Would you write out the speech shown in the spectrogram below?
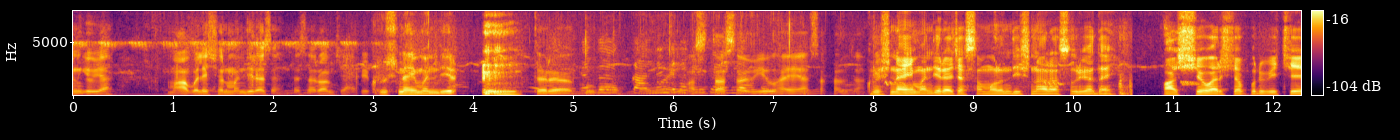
दर्शन घेऊया. महाबलेश्वर मंदिराचं तर सर्व आमचे हॅपी कृष्णाई मंदिर. तर खूप मस्त असा व्ह्यू आहे या सकाळचा. कृष्णाई मंदिराच्या समोरून दिसणारा सूर्योदय. पाचशे वर्षापूर्वीचे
